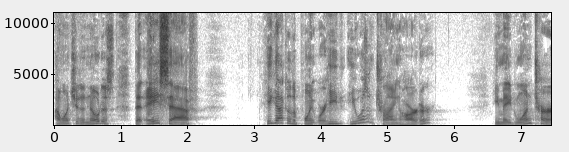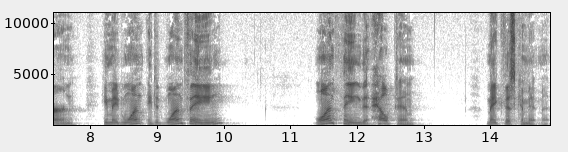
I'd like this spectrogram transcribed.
I want you to notice that Asaph, he got to the point where he, he wasn't trying harder. He made one turn. He made one, he did one thing one thing that helped him make this commitment.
